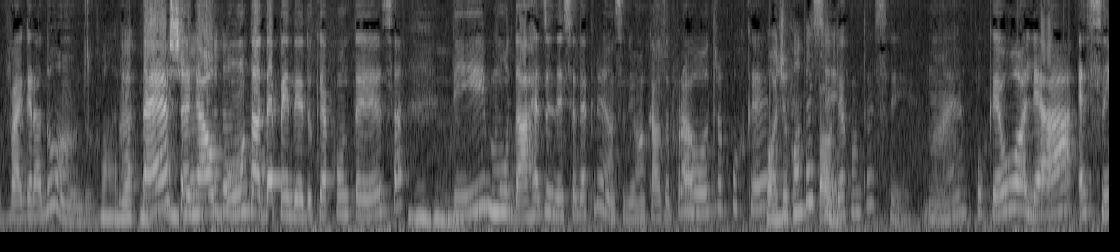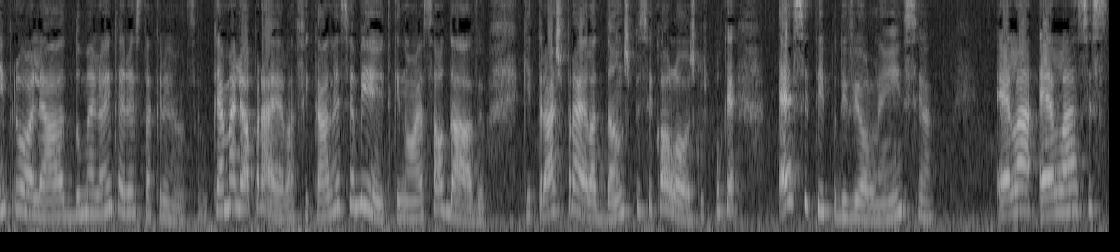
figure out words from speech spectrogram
vai graduando. Claro, até chegar ao ponto, da... a depender do que aconteça, uhum. de mudar a residência da criança de uma casa para outra, porque. Pode acontecer. Pode acontecer, não é? Porque o olhar é sempre o olhar do melhor interesse da criança. O que é melhor para ela? Ficar nesse ambiente que não é saudável, que traz para ela danos psicológicos. Porque esse tipo de violência ela, ela, se,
